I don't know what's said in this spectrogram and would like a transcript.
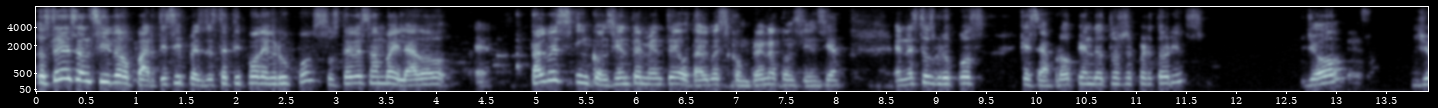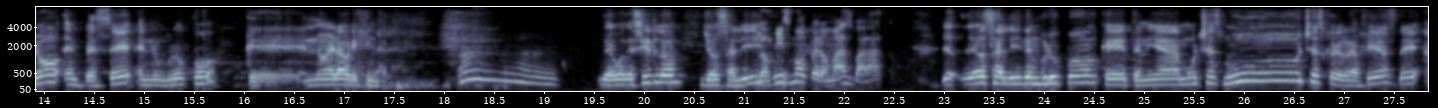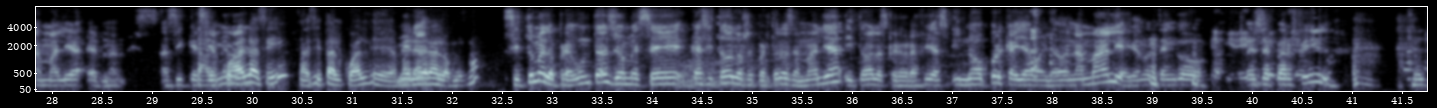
Ustedes han sido partícipes de este tipo de grupos, ustedes han bailado, eh, tal vez inconscientemente o tal vez con plena conciencia, en estos grupos que se apropian de otros repertorios. Yo, yo empecé en un grupo que no era original. Ah. Debo decirlo, yo salí. Lo mismo, pero más barato. Yo, salí de un grupo que tenía muchas, muchas coreografías de Amalia Hernández. Así que ¿Tal cual así? ¿Así tal cual de Amalia era lo mismo? Si tú me lo preguntas, yo me sé casi todos los repertorios de Amalia y todas las coreografías. Y no porque haya bailado en Amalia, yo no tengo ese perfil.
